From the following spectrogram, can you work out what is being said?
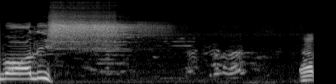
over- হ্যাঁ।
